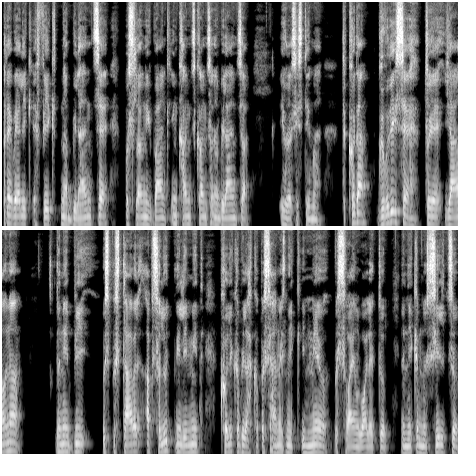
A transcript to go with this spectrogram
prevelik efekt na bilance poslovnih bank in konc koncev na bilanco evrosistema. Tako da govori se, to je javno, da ne bi vzpostavili absolutni limit, koliko bi lahko posameznik imel v svojem walletu na nekem nosilcu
